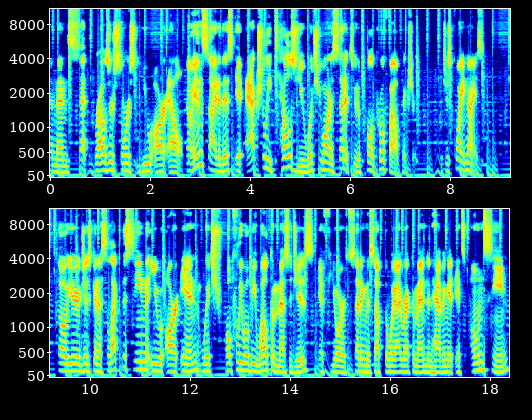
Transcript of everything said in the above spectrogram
and then set browser source URL. Now inside of this, it actually tells you what you want to set it to to pull a profile picture, which is quite nice. So you're just going to select the scene that you are in, which hopefully will be welcome messages if you're setting this up the way I recommend and having it its own scene.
